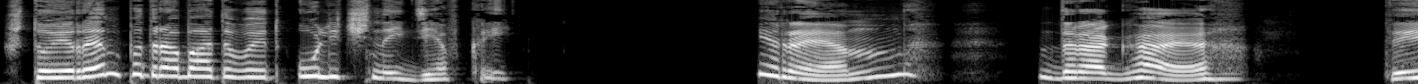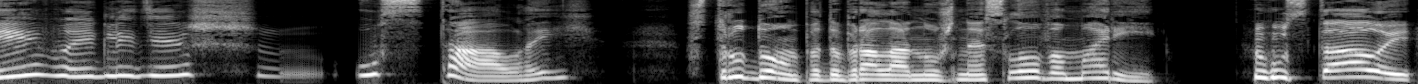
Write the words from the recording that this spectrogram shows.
что Ирен подрабатывает уличной девкой. «Ирен, дорогая, ты выглядишь усталой», — с трудом подобрала нужное слово Мари. «Усталой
